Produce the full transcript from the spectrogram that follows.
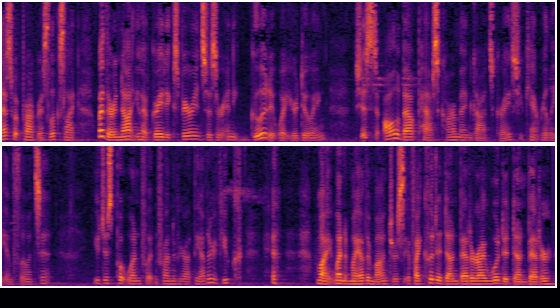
That's what progress looks like. Whether or not you have great experiences or any good at what you're doing, it's just all about past karma and God's grace. You can't really influence it. You just put one foot in front of your, the other. If you, my one of my other mantras, if I could have done better, I would have done better.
